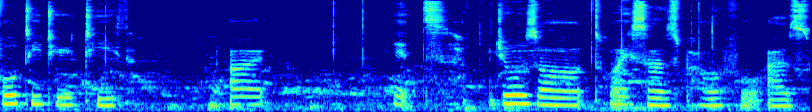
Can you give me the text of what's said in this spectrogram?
42 teeth. Uh, its jaws are twice as powerful as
